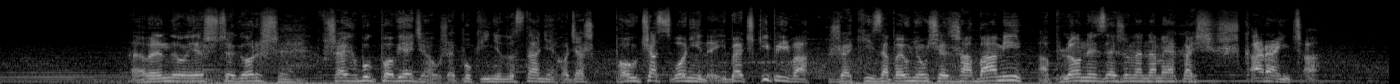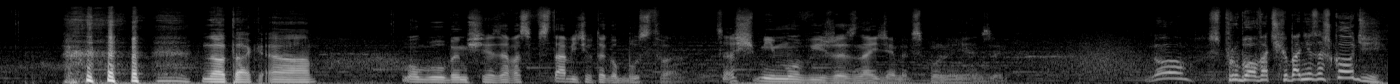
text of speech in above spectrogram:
A będą jeszcze gorsze. Wszechbóg powiedział, że póki nie dostanie chociaż połcia słoniny i beczki piwa, rzeki zapełnią się żabami, a plony zeżona nam jakaś szkarańcza. No tak, a... Mógłbym się za was wstawić u tego bóstwa. Coś mi mówi, że znajdziemy wspólny język. No, spróbować chyba nie zaszkodzi.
